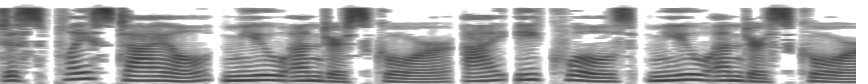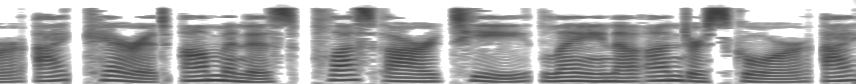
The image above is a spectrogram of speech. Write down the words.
display style mu underscore i equals mu underscore i caret ominous plus rt lane a underscore i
